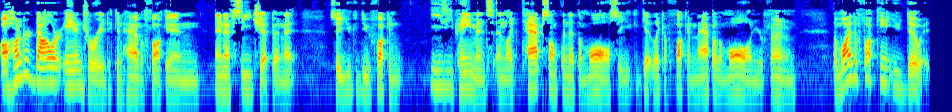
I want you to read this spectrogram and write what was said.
a hundred dollar Android can have a fucking NFC chip in it, so you could do fucking easy payments and like tap something at the mall so you could get like a fucking map of the mall on your phone, then why the fuck can't you do it?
